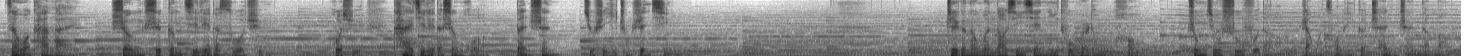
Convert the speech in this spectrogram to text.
在我看来，生是更激烈的索取，或许太激烈的生活本身就是一种任性。这个能闻到新鲜泥土味的午后，终究舒服到让我做了一个沉沉的梦。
